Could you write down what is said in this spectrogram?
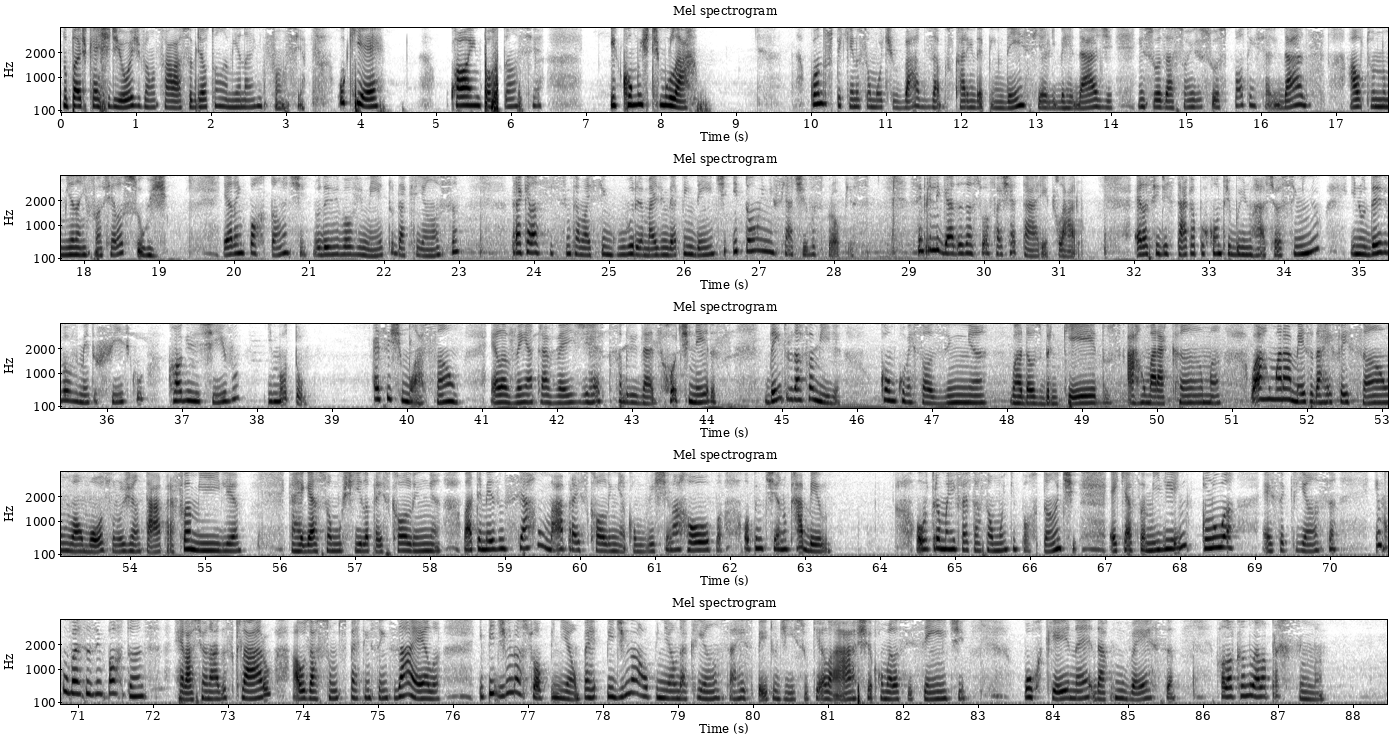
No podcast de hoje vamos falar sobre autonomia na infância. O que é, qual a importância e como estimular. Quando os pequenos são motivados a buscar independência e liberdade em suas ações e suas potencialidades, a autonomia na infância ela surge. Ela é importante no desenvolvimento da criança para que ela se sinta mais segura, mais independente e tome iniciativas próprias sempre ligadas à sua faixa etária, claro. Ela se destaca por contribuir no raciocínio e no desenvolvimento físico, cognitivo e motor. Essa estimulação, ela vem através de responsabilidades rotineiras dentro da família, como comer sozinha, guardar os brinquedos, arrumar a cama, ou arrumar a mesa da refeição, no almoço, no jantar para a família carregar sua mochila para a escolinha, ou até mesmo se arrumar para a escolinha, como vestindo a roupa ou penteando o cabelo. Outra manifestação muito importante é que a família inclua essa criança em conversas importantes, relacionadas, claro, aos assuntos pertencentes a ela, e pedindo a sua opinião, pedindo a opinião da criança a respeito disso, o que ela acha, como ela se sente, porquê, né, da conversa colocando ela para cima.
